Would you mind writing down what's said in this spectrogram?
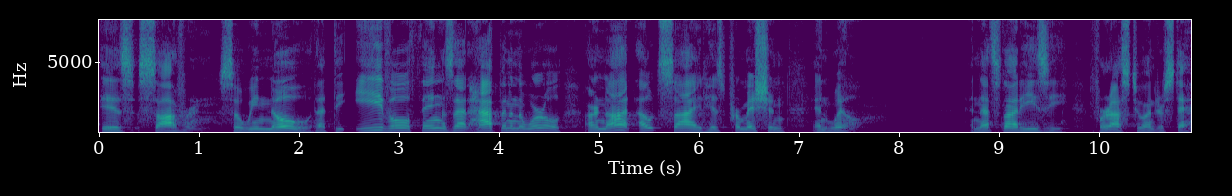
is sovereign, so we know that the evil things that happen in the world are not outside his permission and will. And that's not easy for us to understand.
